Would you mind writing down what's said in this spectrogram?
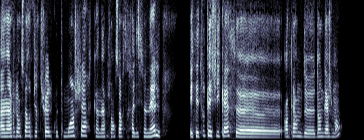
un influenceur virtuel coûte moins cher qu'un influenceur traditionnel et c'est tout efficace euh, en termes d'engagement.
